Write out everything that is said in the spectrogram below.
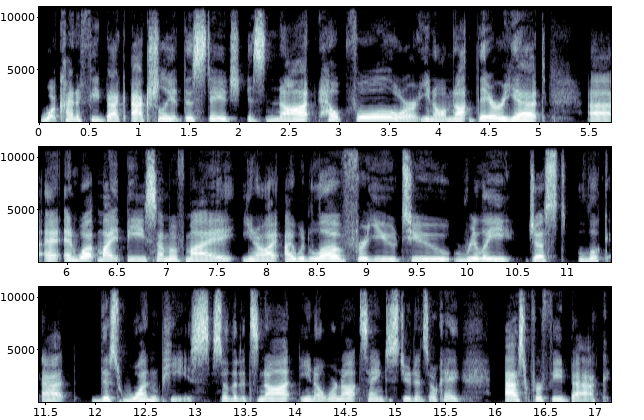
What kind of feedback actually at this stage is not helpful or you know i'm not there yet uh, and, and, what might be some of my, you know, I, I would love for you to really just look at this one piece so that it's not, you know, we're not saying to students, okay, ask for feedback.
